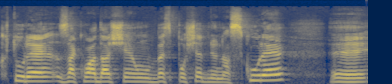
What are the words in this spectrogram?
które zakłada się bezpośrednio na skórę. E,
